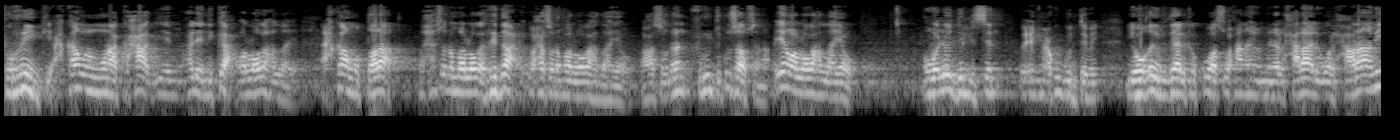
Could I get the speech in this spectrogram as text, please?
furiinkii axkaamulmunaakaxaat iyo maaa nikaax waa looga hadlaya axkaamu alaaq waxaaso dhan baa looga ridaaci waxaaso dhan baa looga hadlaya waxaasoo dhan furuuji ku saabsanaa iyana waa looga hadlaya waa loo deliisan wixii jimc ku guntamay iyo wagayru dalika kuwaas waxaan ahayn min alxalaali waalxaraami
